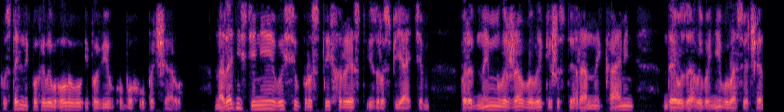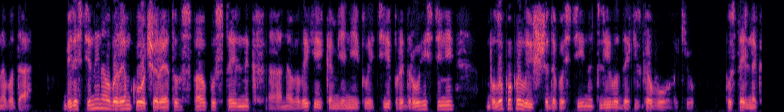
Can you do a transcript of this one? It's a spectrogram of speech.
Пустельник похилив голову і повів обох у печеру. На задній стіні висів простий хрест із розп'яттям. Перед ним лежав великий шестигранний камінь, де у заглибині була свячена вода. Біля стіни на оберемку очерету спав пустельник, а на великій кам'яній плиті при другій стіні було попелище, де постійно тліло декілька вугликів. Пустельник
